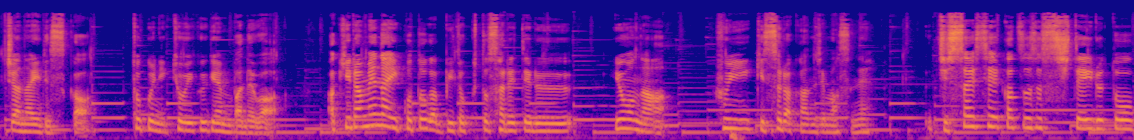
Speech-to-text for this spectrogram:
じゃないですか。特に教育現場では。諦めないことが美徳とされてるような雰囲気すら感じますね。実際生活していると、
